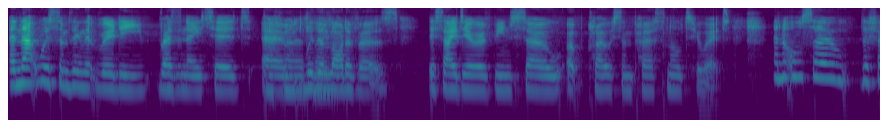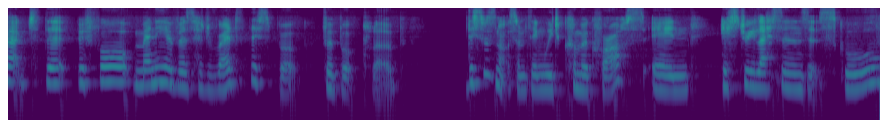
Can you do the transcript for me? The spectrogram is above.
And that was something that really resonated um, with a lot of us. This idea of being so up close and personal to it. And also the fact that before many of us had read this book for book club, this was not something we'd come across in history lessons at school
